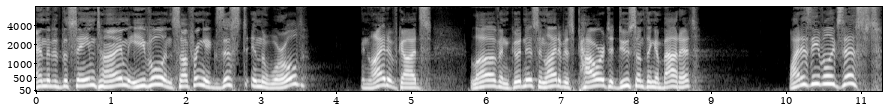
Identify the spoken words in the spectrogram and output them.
and that at the same time, evil and suffering exist in the world. In light of God's love and goodness, in light of his power to do something about it, why does evil exist?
